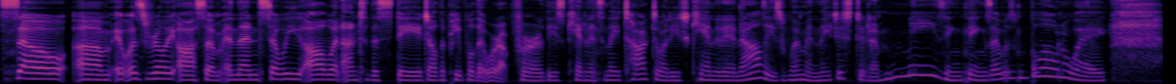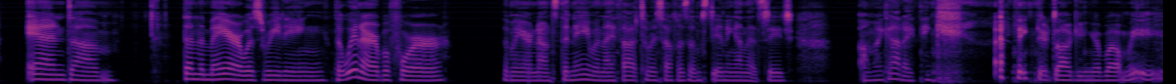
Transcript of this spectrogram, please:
so um, it was really awesome and then so we all went onto the stage all the people that were up for these candidates and they talked about each candidate and all these women they just did amazing things i was blown away and um, then the mayor was reading the winner before the mayor announced the name and i thought to myself as i'm standing on that stage oh my god i think i think they're talking about me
